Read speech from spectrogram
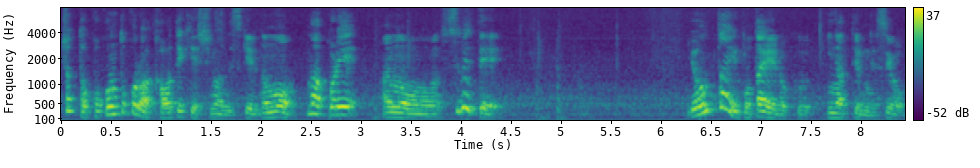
ちょっとここのところは変わってきてしまうんですけれども、まあ、これ、すべて4対5対6になっているんですよ。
